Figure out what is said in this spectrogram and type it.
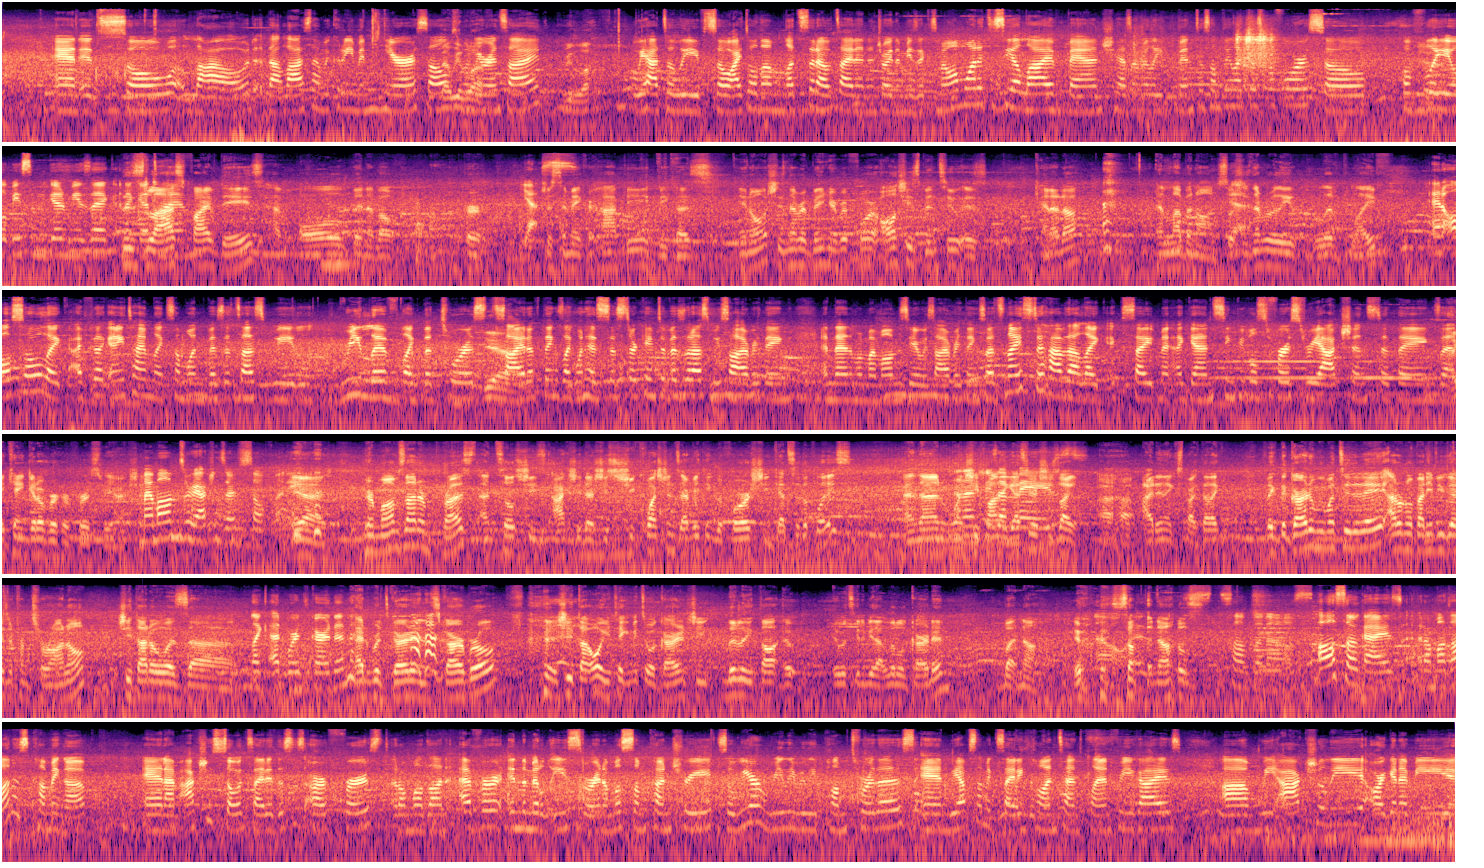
and it's so loud that last time we couldn't even hear ourselves we when we were inside. We love. We had to leave, so I told them let's sit outside and enjoy the music because my mom wanted to see a live band. She hasn't really been to something like this before, so hopefully Yeah. it'll be some good music and These a good last time. five days have all been about her. Yes. Just to make her happy because, you know, she's never been here before. All she's been to is Canada and Lebanon. So Yeah. she's never really lived life. And also, like, I feel like anytime like someone visits us, we relive like the tourist Yeah. side of things. Like when his sister came to visit us, we saw everything, and then when my mom's here, we saw everything. So it's nice to have that like excitement again, seeing people's first reactions to things. I can't get over her first reaction. my mom's reactions are so funny. Yeah, her mom's not impressed until she's actually there. She's, she questions everything before she gets to the place, and then when then she finally gets here, she's like, uh, "I didn't expect that." Like, like the garden we went to today. I don't know if any of you guys are from Toronto. She thought it was uh, like Edward's Garden. Edwards Garden in Scarborough. she thought, "Oh, you're taking me to a garden." She literally thought it, it was gonna be that little garden, but no, it was No, something else. something else. Also, guys, Ramadan is coming up, and I'm actually so excited. This is our first Ramadan ever in the Middle East. We're in a Muslim country, so we are really, really pumped for this, and we have some exciting content planned for you guys. Um, we actually are gonna be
